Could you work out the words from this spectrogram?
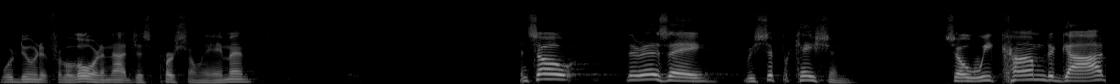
we're doing it for the Lord and not just personally. Amen. And so there is a reciprocation. So we come to God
